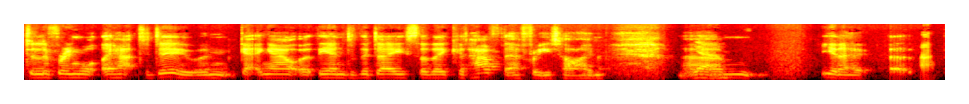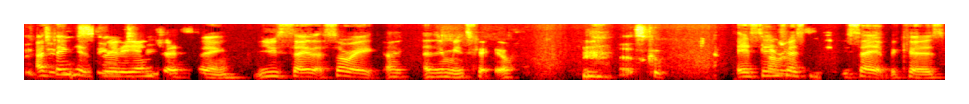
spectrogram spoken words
delivering what they had to do and getting out at the end of the day so they could have their free time. Yeah. You know, uh, I think it's really interesting. Be... You say that. Sorry, I, I, didn't mean to cut you off. That's cool. It's Carry interesting that you say it because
